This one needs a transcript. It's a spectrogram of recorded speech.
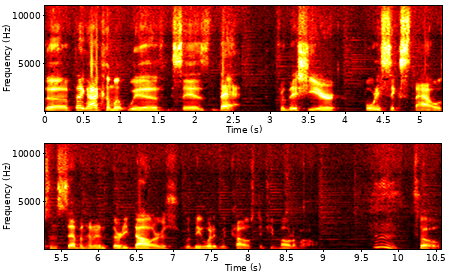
the thing i come up with says that for this year $46,730 would be what it would cost if you bought them all. Mm, So,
